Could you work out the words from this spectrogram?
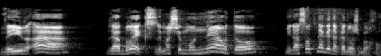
ויראה זה הברקס, זה מה שמונע אותו מלעשות נגד הקדוש ברוך הוא.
